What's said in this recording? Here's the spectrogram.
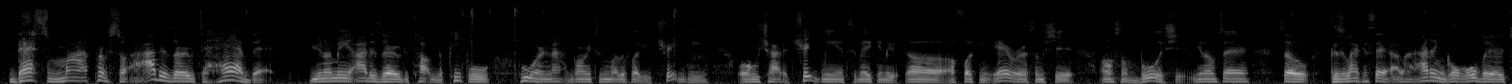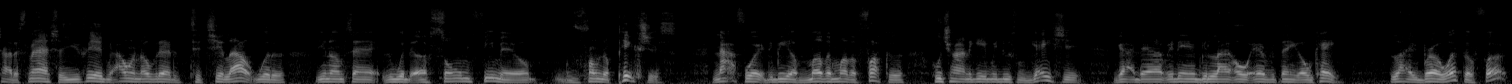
that's my purpose. So I deserve to have that. You know what I mean? I deserve to talk to people who are not going to motherfucking trick me or who try to trick me into making it uh, a fucking error or some shit on some bullshit. You know what I'm saying? So, cause like I said, I, I didn't go over there to try to smash her. You feel me? I went over there to, to chill out with her. You know what I'm saying? With the assumed female from the pictures, not for it to be a mother motherfucker who trying to get me do some gay shit. Goddamn, and then be like, oh, everything okay. Like, bro, what the fuck?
